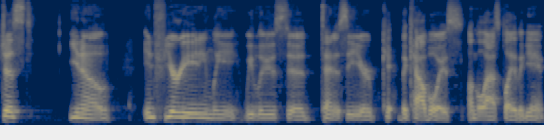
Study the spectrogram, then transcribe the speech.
Just you know, infuriatingly, we lose to Tennessee or Ca- the Cowboys on the last play of the game.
